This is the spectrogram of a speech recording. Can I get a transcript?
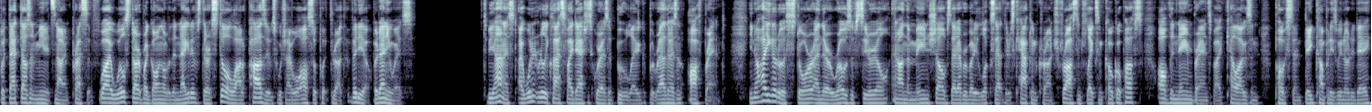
but that doesn't mean it's not impressive. While I will start by going over the negatives, there are still a lot of positives which I will also put throughout the video. But anyways, to be honest, I wouldn't really classify Dashy Square as a bootleg, but rather as an off-brand. You know how you go to a store and there are rows of cereal, and on the main shelves that everybody looks at, there's Captain Crunch, Frosted Flakes, and Cocoa Puffs, all the name brands by Kellogg's and Post and big companies we know today.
